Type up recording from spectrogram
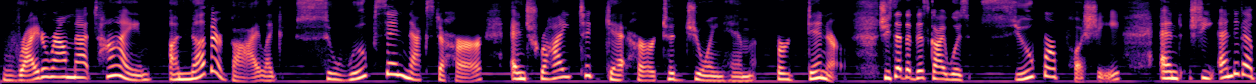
Right around that time, another guy like swoops in next to her and tried to get her to join him for dinner. She said that this guy was super pushy and she ended up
